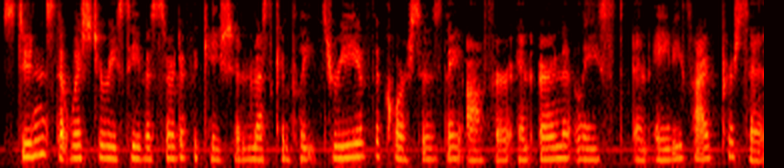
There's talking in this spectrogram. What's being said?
Students that wish to receive a certification must complete three of the courses they offer and earn at least an 85%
